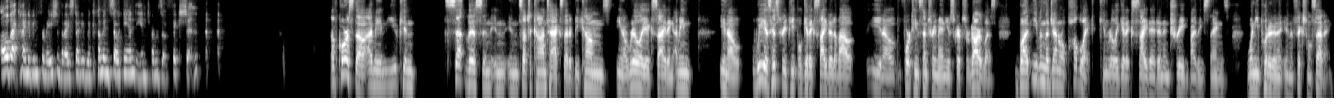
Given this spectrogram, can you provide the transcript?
all that kind of information that I studied would come in so handy in terms of fiction. Of course, though, I mean, you can set this in in in such a context that it becomes, you know, really exciting. I mean, you know, we as history people get excited about, you know, 14th century manuscripts regardless, but even the general public can really get excited and intrigued by these things when you put it in a, in a fictional setting.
